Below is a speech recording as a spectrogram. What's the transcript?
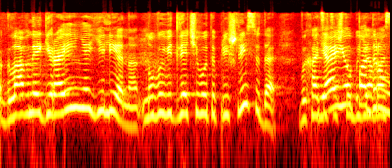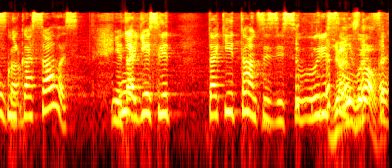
А Главная героиня Елена. Но вы ведь для чего-то пришли сюда? Вы хотите, Я чтобы я вас подруга. не касалась? Нет, а Нет. если такие танцы здесь Я не знал. вырисовываются?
